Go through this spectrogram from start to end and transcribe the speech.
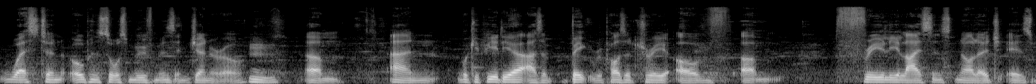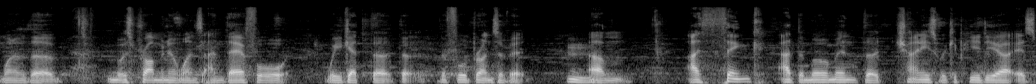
Western open source movements in general. Um, and Wikipedia as a big repository of, um, freely licensed knowledge is one of the most prominent ones, and therefore we get the, the, the full brunt of it. Um, I think at the moment the Chinese Wikipedia is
